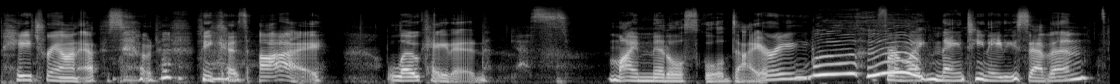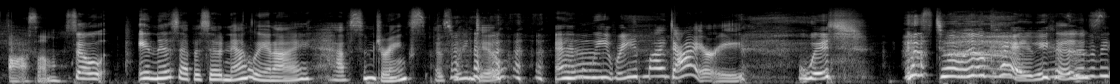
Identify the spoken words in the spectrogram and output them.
Patreon episode because I located Yes. my middle school diary from like 1987. Awesome. So, in this episode, Natalie and I have some drinks, as we do, and we read my diary, which is totally okay because Be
